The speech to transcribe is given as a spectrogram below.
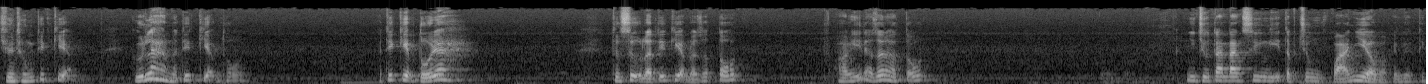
truyền thống tiết kiệm cứ làm là tiết kiệm thôi. Phải tiết kiệm tối đa. Thực sự là tiết kiệm là rất tốt. Hoàng nghĩ là rất là tốt. Nhưng chúng ta đang suy nghĩ tập trung quá nhiều vào cái việc tiết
